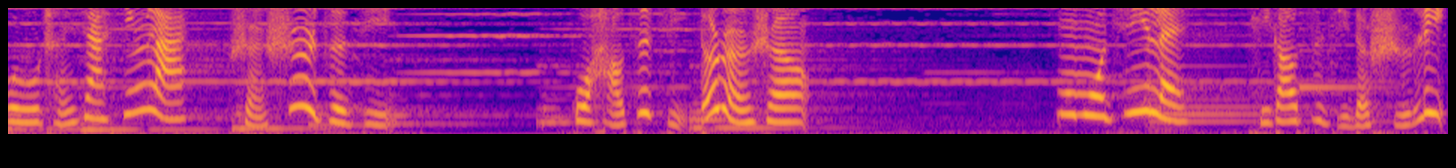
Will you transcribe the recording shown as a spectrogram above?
不如沉下心来审视自己，过好自己的人生，默默积累，提高自己的实力。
